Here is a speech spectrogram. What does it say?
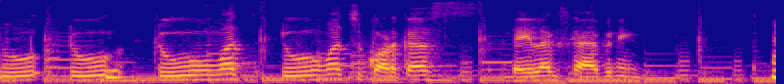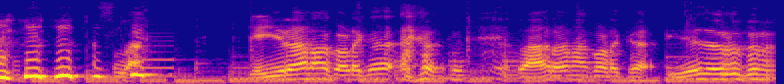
too too too much too much కొడకాస్ డైలాగ్స్ హ్యాపెనింగ్ అసలు ఎయ్యరా నా కొడక రారా నా కొడక ఇదే జరుగుతుంది.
